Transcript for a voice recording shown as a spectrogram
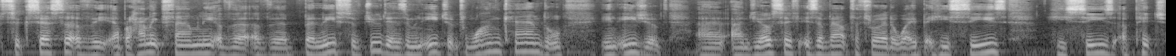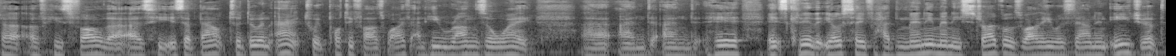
successor of the Abrahamic family, of the, of the beliefs of Judaism in Egypt, one candle in Egypt. Uh, and Joseph is about to throw it away, but he sees. He sees a picture of his father as he is about to do an act with Potiphar's wife and he runs away. Uh, and, and here it's clear that Yosef had many, many struggles while he was down in Egypt,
